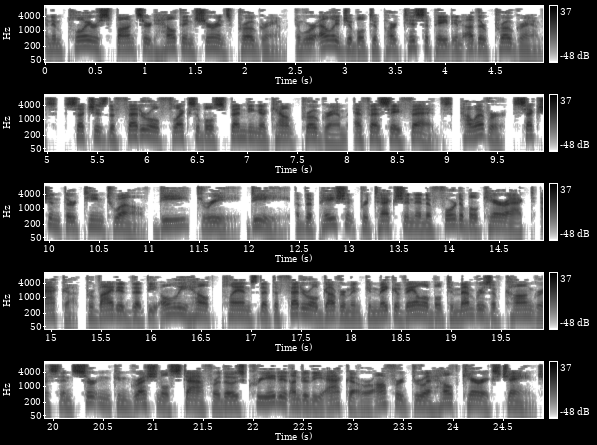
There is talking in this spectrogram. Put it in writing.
an employer-sponsored health insurance program, and were eligible to participate in other programs such as the Federal Flexible Spending Account Program (FSA Feds). However, Section 1312 D D of the Patient Protection and Affordable Care Act (ACA) provided that the only health plans that the federal government can make available to members of Congress and certain congressional staff are those created under the ACA or offered through a health care exchange.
